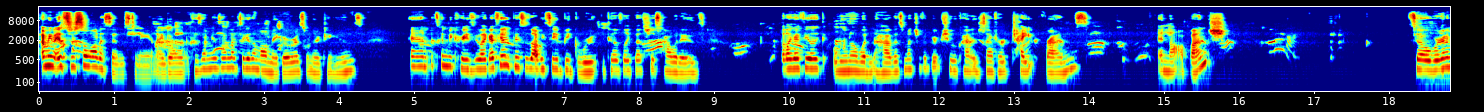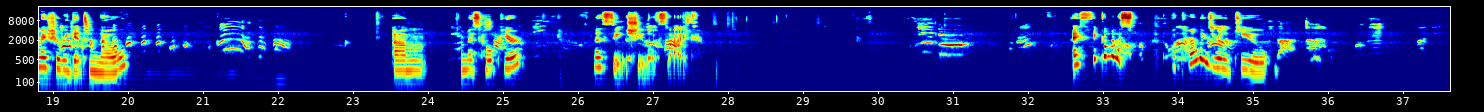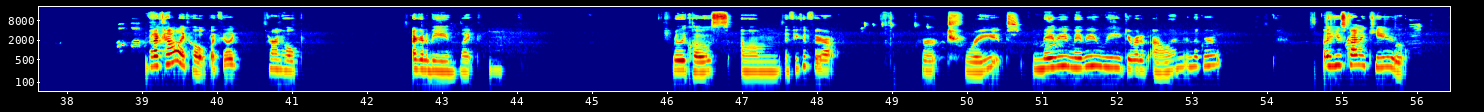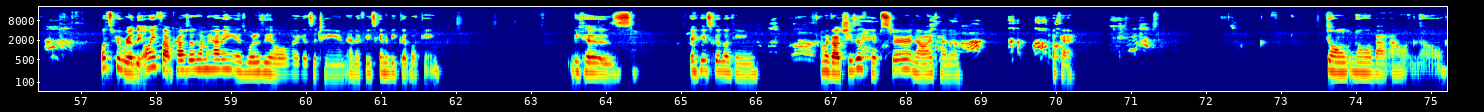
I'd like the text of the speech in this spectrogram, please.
I mean, it's just a lot of Sims to me, and I don't, because that means I don't have to get them all makeovers when they're teens. And it's gonna be crazy. Like, I feel like this is obviously a big group, because, like, that's just how it is. But, like, I feel like Luna wouldn't have as much of a group. She would kind of just have her tight friends, and not a bunch. So, we're gonna make sure we get to know um, Miss Hope here. Let's see what she looks like. I think I'm gonna. Carly's really cute. But I kind of like Hope. I feel like her and Hope are gonna be like really close. Um, if you could figure out her trait, maybe maybe we get rid of Alan in the group. But he's kind of cute. Let's be real. The only thought process I'm having is what is he gonna look like as a teen, and if he's gonna be good looking because if he's good looking, oh my god, she's a hipster. Now I kind of, okay. Don't know about Alan though.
